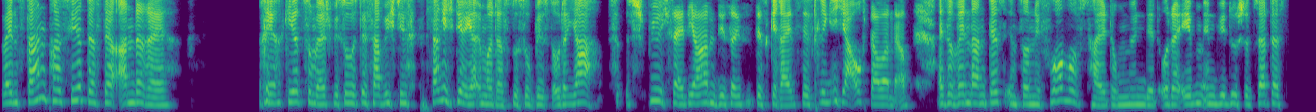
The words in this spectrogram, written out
wenn es dann passiert, dass der andere reagiert zum Beispiel so, das habe ich dir, sage ich dir ja immer, dass du so bist, oder ja, das spüre ich seit Jahren, dieses, das Gereizte, das kriege ich ja auch dauernd ab. Also wenn dann das in so eine Vorwurfshaltung mündet oder eben in, wie du schon gesagt hast,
